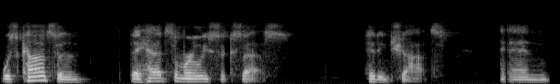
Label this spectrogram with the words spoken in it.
Wisconsin they had some early success hitting shots, and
